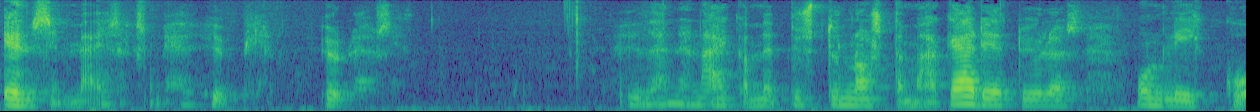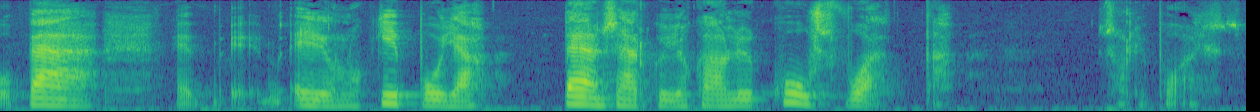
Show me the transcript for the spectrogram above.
Ensimmäiseksi mä hypin ylös hyvänen aika, me pystyn nostamaan kädet ylös, mun liikkuu pää, ei ollut kipuja, päänsärky, joka oli kuusi vuotta, se oli pois.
